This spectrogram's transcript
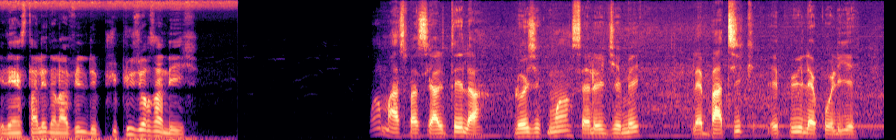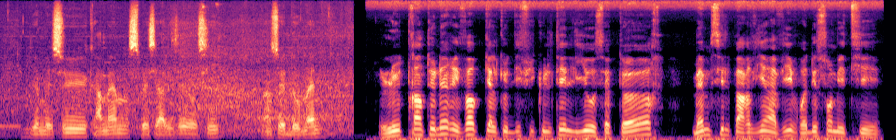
Il est installé dans la ville depuis plusieurs années. Moi, ma spécialité là, logiquement, c'est le djemé, les batiks et puis les colliers. Je me suis quand même spécialisé aussi dans ce domaine. Le trentenaire évoque quelques difficultés liées au secteur, même s'il parvient à vivre de son métier.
